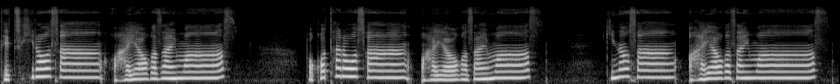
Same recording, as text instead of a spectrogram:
てつひろうさん、おはようございます。ぽこ太郎さん、おはようございます。きのさん、おはようございます。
